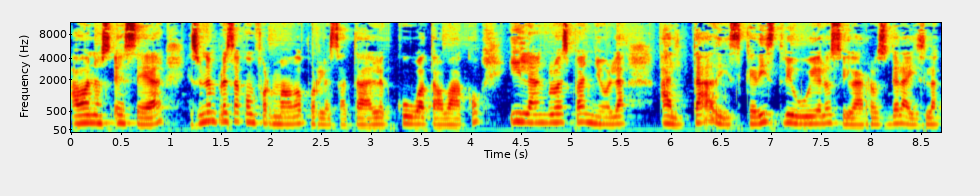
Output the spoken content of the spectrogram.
Habanos S.A. es una empresa conformada por la estatal Cuba Tabaco y la anglo-española Altadis, que distribuye los cigarros de la isla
